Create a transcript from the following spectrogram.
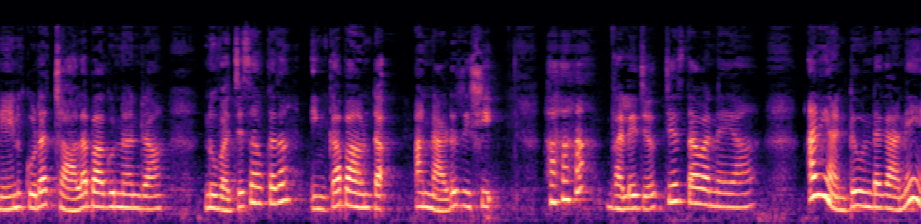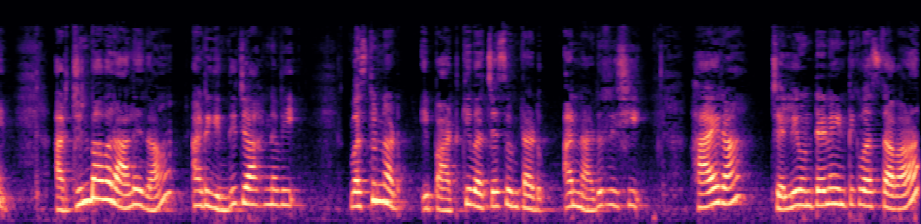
నేను కూడా చాలా బాగున్నానురా. నువ్వు వచ్చేసావు కదా ఇంకా బాగుంటా అన్నాడు రిషి. హహహ భలే జోక్ చేస్తావన్నయ్య అని అంటూ ఉండగానే అర్జున్ బావ రాలేదా? అడిగింది జాహ్నవి. వస్తున్నాడు ఈ పాటికి వచ్చేసి ఉంటాడు అన్నాడు రిషి. హాయ్ రా చెల్లి ఉంటేనే ఇంటికి వస్తావా?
